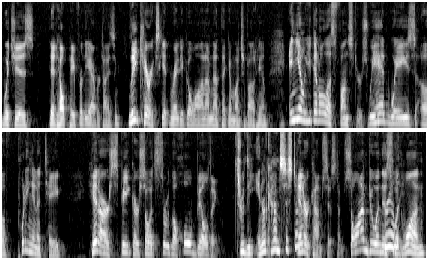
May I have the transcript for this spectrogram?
which is that help pay for the advertising. Lee Carrick's getting ready to go on. I'm not thinking much about him. And you know, you got all us funsters. We had ways of putting in a tape, hit our speaker so it's through the whole building Through the intercom system? intercom system. So I'm doing this with one,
